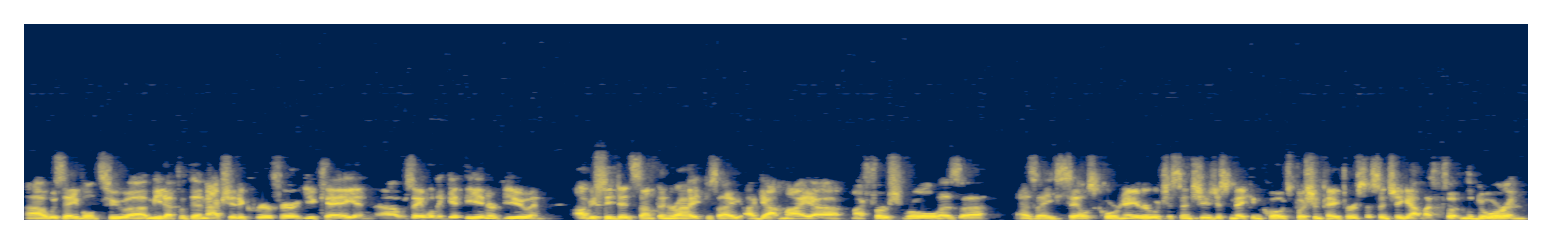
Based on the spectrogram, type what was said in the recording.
uh, was able to uh, meet up with them actually at a career fair at UK and uh, was able to get the interview and obviously did something right because I, I got my uh, my first role as a as a sales coordinator, which essentially is just making quotes, pushing papers. Essentially, got my foot in the door, and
